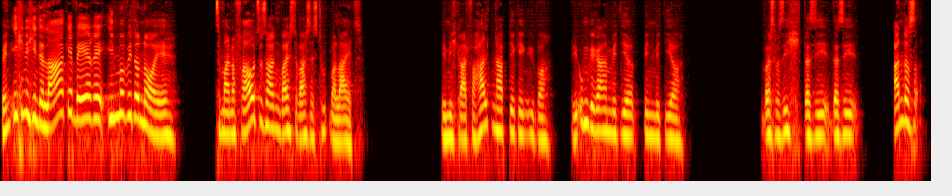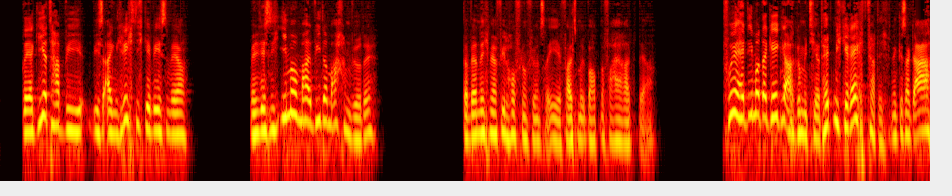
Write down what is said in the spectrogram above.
Wenn ich nicht in der Lage wäre, immer wieder neu zu meiner Frau zu sagen, weißt du was, es tut mir leid, wie ich mich gerade verhalten habe dir gegenüber, wie umgegangen mit dir bin mit dir, was weiß ich, dass ich, dass ich anders reagiert habe, wie, wie es eigentlich richtig gewesen wäre. Wenn ich das nicht immer mal wieder machen würde, da wäre nicht mehr viel Hoffnung für unsere Ehe, falls wir überhaupt noch verheiratet wären. Früher hätte immer dagegen argumentiert, hätte mich gerechtfertigt und gesagt, ah,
